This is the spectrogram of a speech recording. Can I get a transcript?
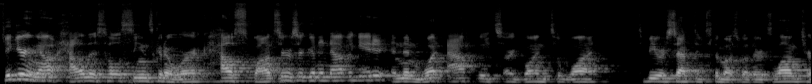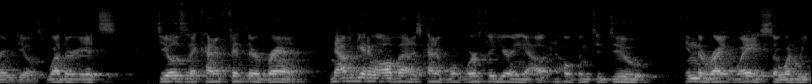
figuring out how this whole scene's going to work, how sponsors are going to navigate it, and then what athletes are going to want to be receptive to the most, whether it's long term deals, whether it's deals that kind of fit their brand. Navigating all of that is kind of what we're figuring out and hoping to do in the right way. So when we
